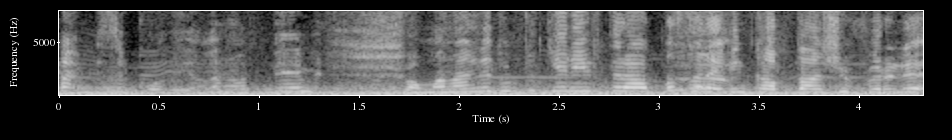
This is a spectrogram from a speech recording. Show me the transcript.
sen bizi koru ya Rabbim. Üf, aman anne durduk yere iftira atmasana evin kaptan şoförüne.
